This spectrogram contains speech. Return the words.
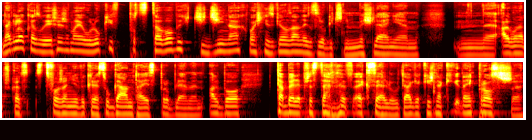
Nagle okazuje się, że mają luki w podstawowych dziedzinach właśnie związanych z logicznym myśleniem, mm, albo na przykład stworzenie wykresu Ganta jest problemem, albo tabele przedstawne w Excelu, tak, jakieś najprostsze.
